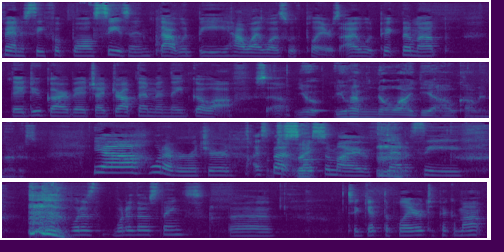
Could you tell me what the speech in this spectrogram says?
fantasy football season, that would be how I was with players. I would pick them up, they do garbage, I drop them and they'd go off. So, You you have no idea how common that is. yeah, whatever, Richard. I spent most of my fantasy. what is what are those things? The to get the player to pick them up.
